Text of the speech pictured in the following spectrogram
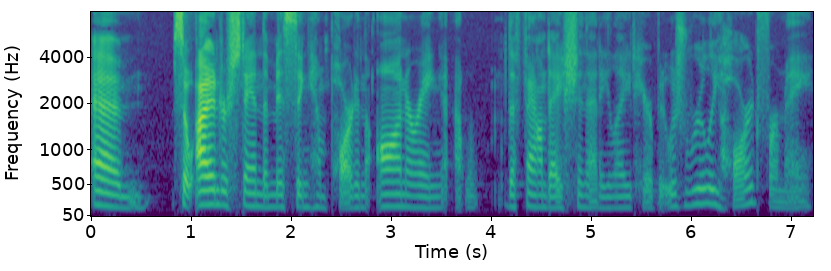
Um, so I understand the missing him part and the honoring uh, the foundation that he laid here, but it was really hard for me.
